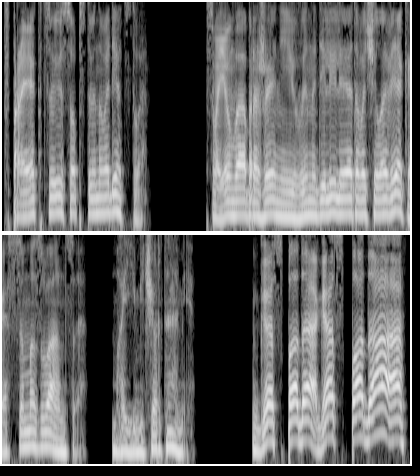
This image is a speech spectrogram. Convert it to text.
в проекцию собственного детства. В своем воображении вы наделили этого человека, самозванца, моими чертами. «Господа, господа!» —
